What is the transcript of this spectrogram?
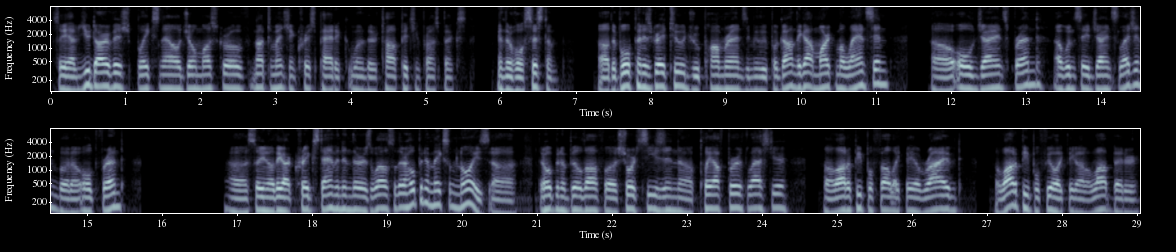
So you have Yu Darvish, Blake Snell, Joe Musgrove, not to mention Chris Paddack, one of their top pitching prospects in their whole system. Uh, their bullpen is great too. Drew Pomeranz, Emilio Pagan. They got Mark Melancon, uh, old Giants friend. I wouldn't say Giants legend, but uh, old friend. Uh, so you know they got Craig Stammen in there as well. So they're hoping to make some noise. Uh, they're hoping to build off a short season uh, playoff berth last year. A lot of people felt like they arrived. A lot of people feel like they got a lot better,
